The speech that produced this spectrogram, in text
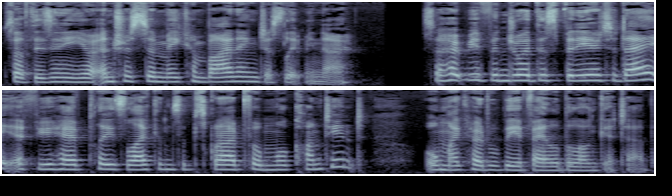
So if there's any you're interested in me combining, just let me know. So I hope you've enjoyed this video today. If you have, please like and subscribe for more content. All my code will be available on GitHub.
